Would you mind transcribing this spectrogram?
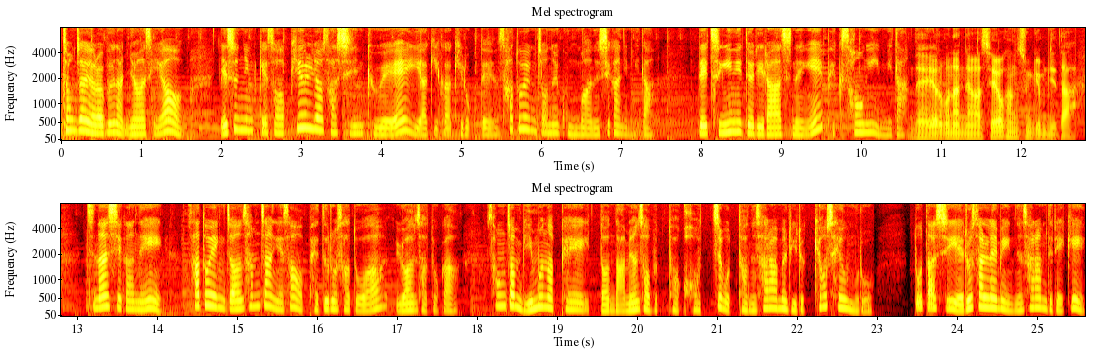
애청자 여러분 안녕하세요. 예수님께서 피 흘려 사신 교회의 이야기가 기록된 사도행전을 공부하는 시간입니다. 내 증인이 되리라 진행의 백성희입니다. 네, 여러분 안녕하세요. 강순규입니다. 지난 시간에 사도행전 3장에서 베드로 사도와 요한 사도가 성전 미문 앞에 있던 나면서부터 걷지 못하는 사람을 일으켜 세움으로 또다시 예루살렘에 있는 사람들에게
